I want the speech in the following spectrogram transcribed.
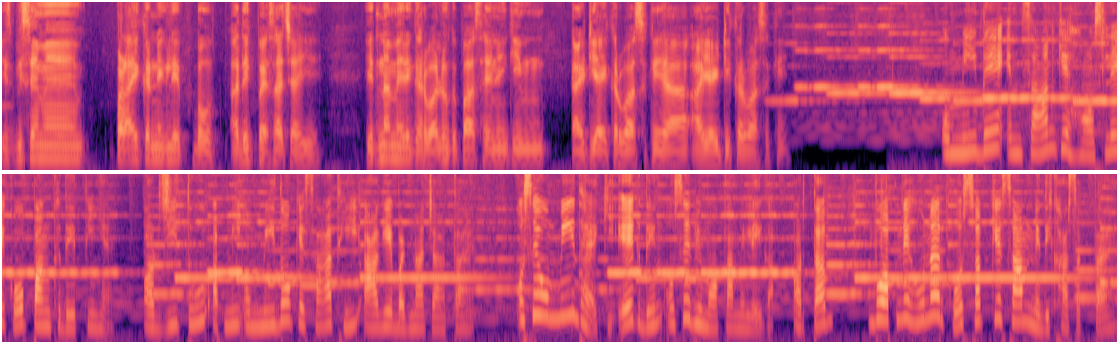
इस विषय में पढ़ाई करने के लिए बहुत अधिक पैसा चाहिए। इतना मेरे घर वालों के पास है नहीं कि आईटीआई करवा सकें या आईआईटी करवा सकें। उम्मीदें इंसान के हौसले को पंख देती हैं और जीतू अपनी उम्मीदों के साथ ही आगे बढ़ना चाहता है। उसे उम्मीद है कि एक दिन उसे भी मौका मिलेगा और तब वो अपने हुनर को सबके सामने दिखा सकता है।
